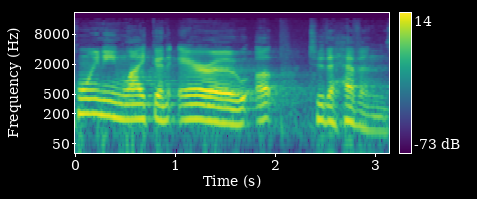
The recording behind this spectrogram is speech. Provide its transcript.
pointing like an arrow up to the heavens.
